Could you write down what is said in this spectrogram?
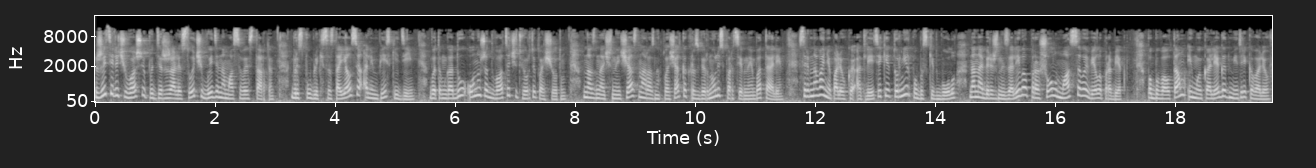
Жители Чувашии поддержали Сочи, выйдя на массовые старты. В республике состоялся Олимпийский день. В этом году он уже 24-й по счету. В назначенный час на разных площадках развернулись спортивные баталии. Соревнования по легкой атлетике, турнир по баскетболу. На набережной залива прошел массовый велопробег. Побывал там и мой коллега Дмитрий Ковалев.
